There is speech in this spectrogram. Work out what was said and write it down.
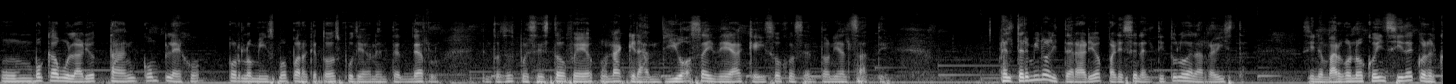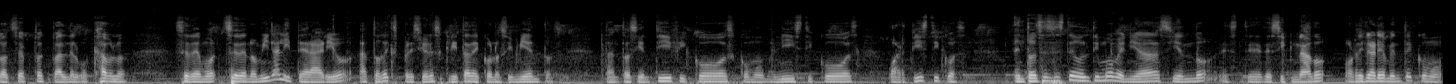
un vocabulario tan complejo por lo mismo para que todos pudieran entenderlo. Entonces pues esto fue una grandiosa idea que hizo José Antonio Alzate. El término literario aparece en el título de la revista, sin embargo no coincide con el concepto actual del vocablo. Se, denomina literario a toda expresión escrita de conocimientos, tanto científicos como humanísticos o artísticos. Entonces este último venía siendo este, designado ordinariamente como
